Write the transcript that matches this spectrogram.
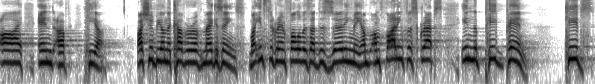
I end up here? I should be on the cover of magazines. My Instagram followers are deserting me. I'm, I'm fighting for scraps in the pig pen. Kids,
